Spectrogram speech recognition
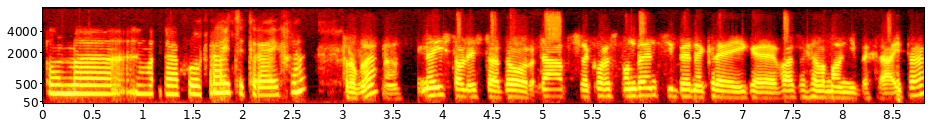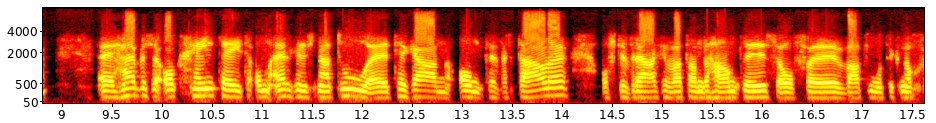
om uh, daarvoor vrij te krijgen. Problemen. Meestal is dat door dat ze correspondentie binnenkrijgen waar ze helemaal niet begrijpen. Hebben ze ook geen tijd om ergens naartoe te gaan om te vertalen of te vragen wat aan de hand is of wat moet ik nog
